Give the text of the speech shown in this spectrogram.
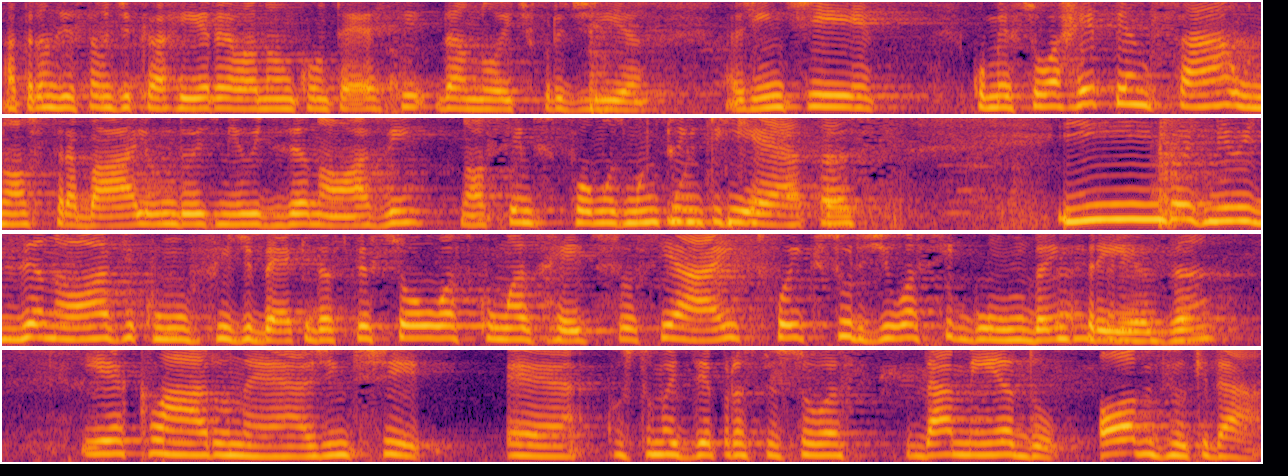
a transição de carreira, ela não acontece da noite para o dia. A gente começou a repensar o nosso trabalho em 2019. Nós sempre fomos muito, muito inquietas. inquietas. E em 2019, com o feedback das pessoas, com as redes sociais, foi que surgiu a segunda empresa. empresa e é claro, né, a gente é, costuma dizer para as pessoas, dá medo, óbvio que dá.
